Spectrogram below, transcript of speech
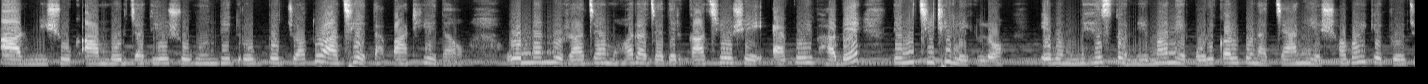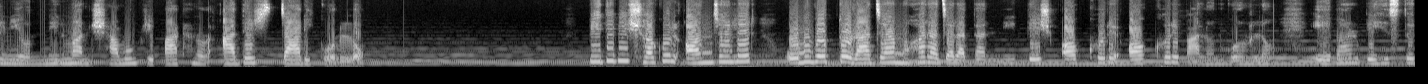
আর মিশুক, আম্বর জাতীয় সুগন্ধি, দ্রব্য যত আছে তা পাঠিয়ে দাও। অন্যান্য রাজা মহারাজাদের কাছেও সে একইভাবে তিনি চিঠি লিখলো এবং বেহেস্ত নির্মাণের পরিকল্পনা জানিয়ে সবাইকে প্রয়োজনীয় নির্মাণ সামগ্রী পাঠানোর আদেশ জারি করল। পৃথিবীর সকল অঞ্চলের অনুগত্য রাজা মহারাজারা তার নির্দেশ অক্ষরে অক্ষরে পালন করল। এবার বেহেস্তর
